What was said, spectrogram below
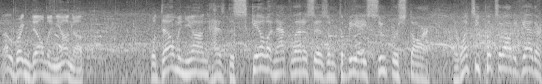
That'll bring Delmon Young up. Well, Delmon Young has the skill and athleticism to be a superstar. And once he puts it all together,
